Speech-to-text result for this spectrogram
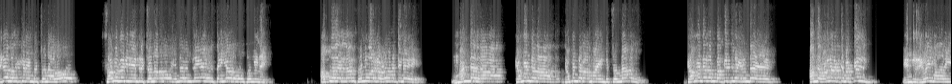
இடஒதுக்கீடு என்று சொன்னாலோ சமூக நீதி என்று சொன்னாலோ என்னவென்றே ஒரு தெரியாத ஒரு சூழ்நிலை. அப்போதெல்லாம் சொல்லுவார்கள் வடநாட்டிலே மண்டலா கமண்டலா கமண்டலமா என்று சொன்னால் கமண்டலம் பக்கத்தில் இருந்த அந்த வடநாட்டு மக்கள் என்று நிலை மாறி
